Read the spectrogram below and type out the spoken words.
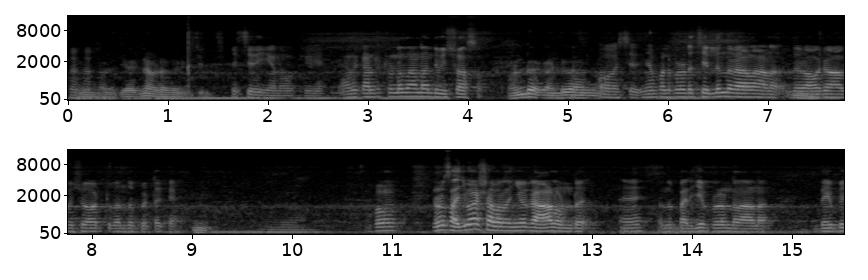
ചേട്ടൻ അവിടെ മേടിച്ചു വെച്ചിരിക്കുകയാണ് ഓക്കെ അത് കണ്ടിട്ടുണ്ടെന്നാണ് എന്റെ വിശ്വാസം. ഉണ്ട് കണ്ടു ഓ ശരി. ഞാൻ പലപ്പോഴും ചെല്ലുന്ന ഒരാളാണ്. ഇത് ഓരോ ആവശ്യമായിട്ട് ബന്ധപ്പെട്ടൊക്കെ. അപ്പം എന്നോട് സജിമാഷ പറഞ്ഞ ഒരാളുണ്ട്. ഏഹ് ഒന്ന് പരിചയപ്പെടേണ്ടതാണ്. അദ്ദേഹത്തെ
